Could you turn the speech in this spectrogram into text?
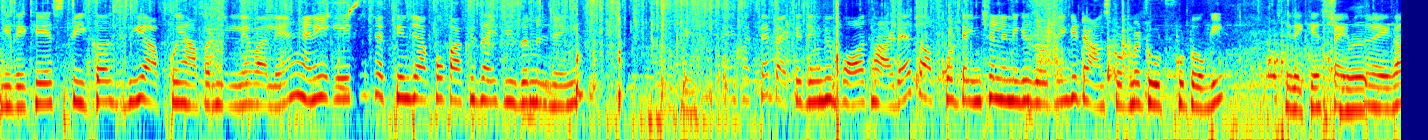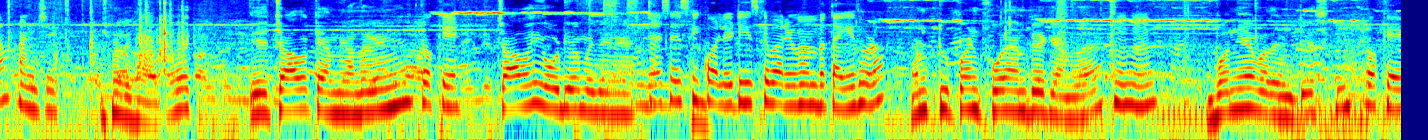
ये देखिए स्पीकर्स भी आपको यहाँ पर मिलने वाले हैं। यानी एक ही छत के नीचे आपको काफ़ी सारी चीज़ें मिल जाएँगी। ओके देख सकते हैं पैकेजिंग भी बहुत हार्ड है तो आपको टेंशन लेने की ज़रूरत नहीं कि ट्रांसपोर्ट में टूट फूट होगी। ये देखिए इस टाइप से रहेगा। हाँ जी। इसमें दिखा देता हूँ। ये चारों कैमरा लगेंगे ओके। चारों ही ऑडियो मिलेंगे। जैसे इसकी क्वालिटीज़ के बारे में बताइए थोड़ा। हम two point four M P camera है। हम्म वन ईयर वारंटी है इसकी। Okay.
